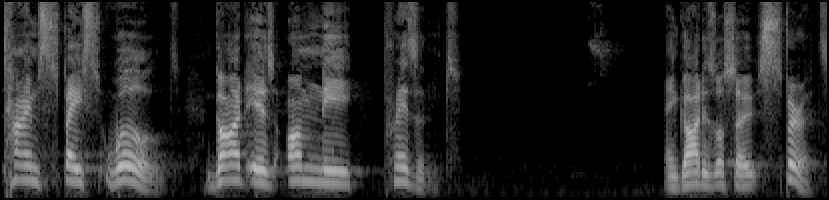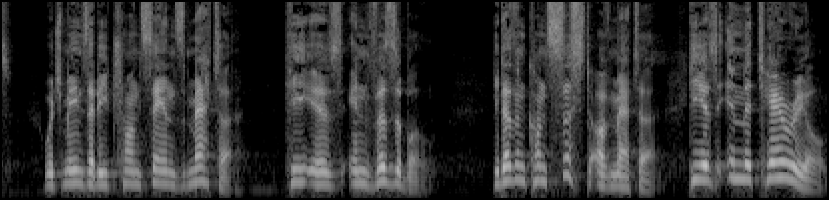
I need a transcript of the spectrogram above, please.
time space world. God is omnipresent. And God is also spirit, which means that he transcends matter. He is invisible. He doesn't consist of matter. He is immaterial.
